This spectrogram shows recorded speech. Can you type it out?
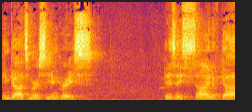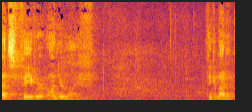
in God's mercy and grace. It is a sign of God's favor on your life. Think about it.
